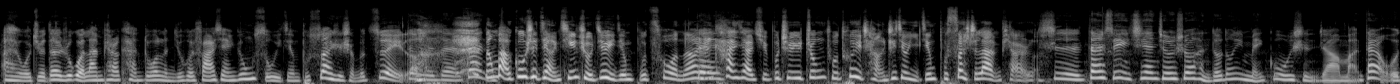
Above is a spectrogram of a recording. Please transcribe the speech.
哎，我觉得如果烂片儿看多了，你就会发现庸俗已经不算是什么罪了。对对对，但 能把故事讲清楚就已经不错，能让人看下去不至于中途退场，这就已经不算是烂片儿了。是，但所以之前就是说很多东西没故事，你知道吗？但是我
